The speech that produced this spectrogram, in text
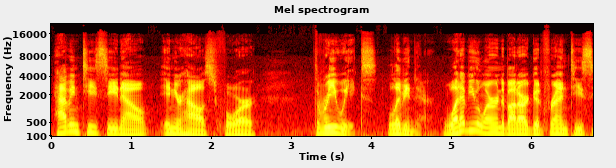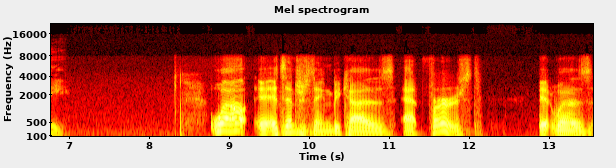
having TC now in your house for three weeks, living there, what have you learned about our good friend TC? Well, it's interesting because at first it was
